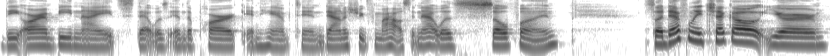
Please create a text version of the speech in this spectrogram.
the R&B nights that was in the park in Hampton, down the street from my house, and that was so fun. So definitely check out your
